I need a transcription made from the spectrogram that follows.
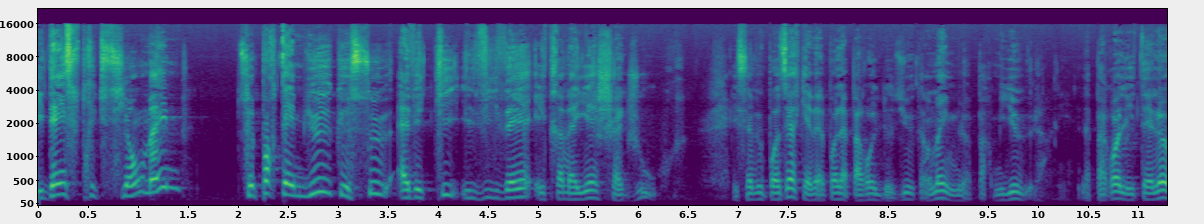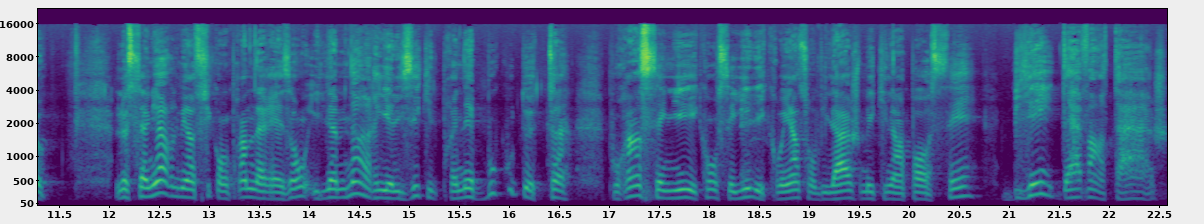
et d'instruction même se portaient mieux que ceux avec qui il vivait et travaillait chaque jour? Et ça ne veut pas dire qu'il n'y avait pas la parole de Dieu quand même parmi eux. La parole était là. Le Seigneur lui en fit comprendre la raison. Il l'amena à réaliser qu'il prenait beaucoup de temps pour enseigner et conseiller les croyants de son village, mais qu'il en passait bien davantage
